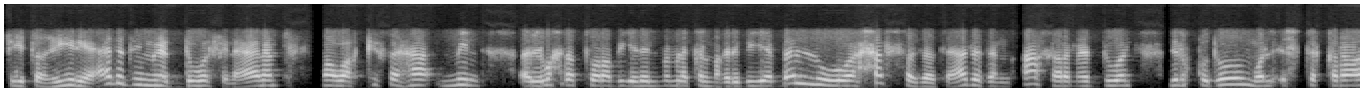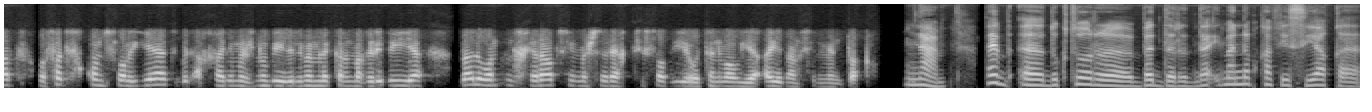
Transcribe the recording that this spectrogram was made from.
في تغيير عدد من الدول في العالم. مواقفها من الوحدة الترابية للمملكة المغربية بل وحفزت عددا آخر من الدول للقدوم والاستقرار وفتح قنصليات بالأقاليم الجنوبية للمملكة المغربية بل والانخراط في مشاريع اقتصادية وتنموية أيضا في المنطقة. نعم. طيب آه، دكتور بدر دائما نبقى في سياق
